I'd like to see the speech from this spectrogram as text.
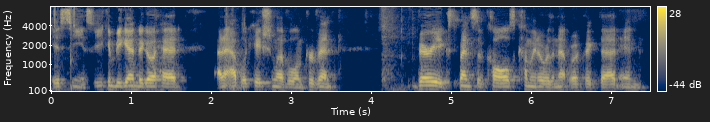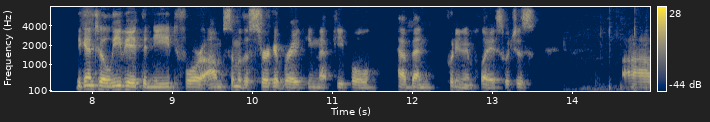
is seen. So you can begin to go ahead at an application level and prevent very expensive calls coming over the network like that and begin to alleviate the need for um, some of the circuit breaking that people have been putting in place, which is uh,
